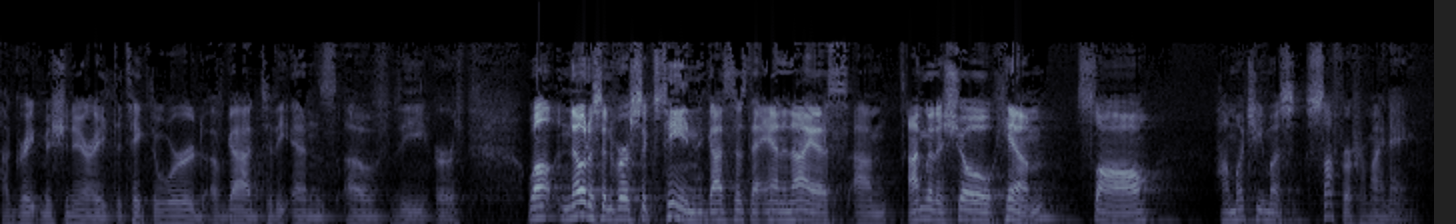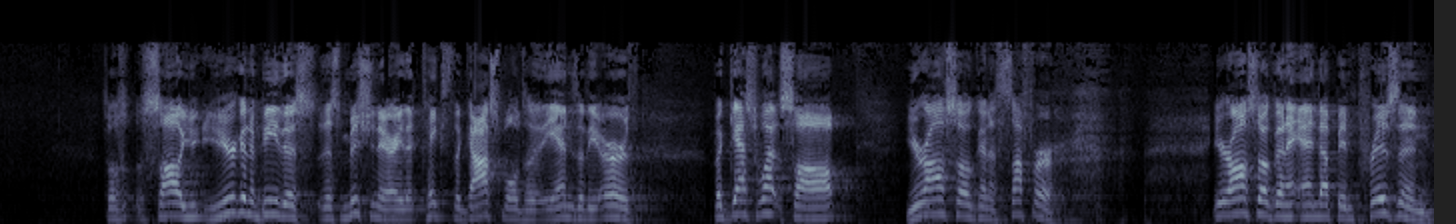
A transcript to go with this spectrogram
a great missionary to take the word of God to the ends of the earth. Well, notice in verse 16, God says to Ananias, um, I'm going to show him, Saul, how much he must suffer for my name. So, Saul, you're going to be this, this missionary that takes the gospel to the ends of the earth. But guess what, Saul? You're also going to suffer. You're also going to end up in prison.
